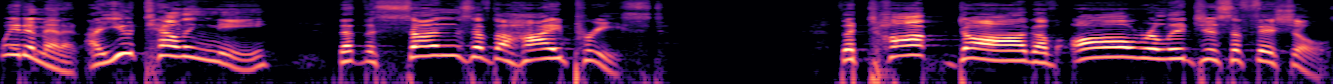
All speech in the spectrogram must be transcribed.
wait a minute, are you telling me that the sons of the high priest, the top dog of all religious officials,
